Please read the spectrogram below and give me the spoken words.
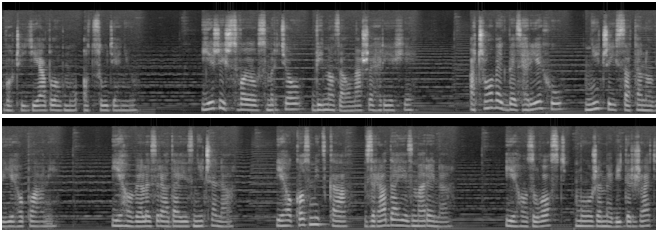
voči diablovmu odsúdeniu. Ježiš svojou smrťou vymazal naše hriechy. A človek bez hriechu ničí satanovi jeho plány. Jeho velezrada je zničená. Jeho kozmická zrada je zmarená. Jeho zlosť môžeme vydržať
